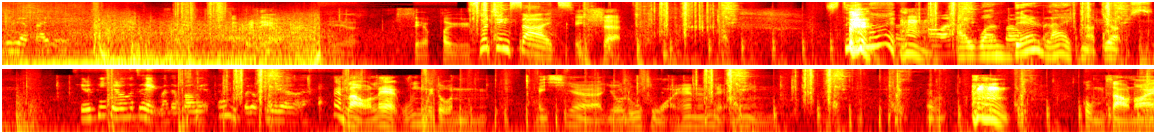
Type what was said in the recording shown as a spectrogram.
ที่จะตายเลย เสียเสีย ปืน Switching sides. ไอ้สัต Still alive. I want their life, not yours. คิดว่าพี่คิดว่าเจกมันจะเป้าเม็ดเอ้ยหนูไปรบพี่เลยเหรอแม่งเหล่าแรกวิ่งไปโดน ไอ้เชี่ยโยรู้หัวแค่นั้นแหละแม่ง กลุ่มสาวน้อย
